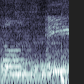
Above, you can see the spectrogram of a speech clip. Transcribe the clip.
don't need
